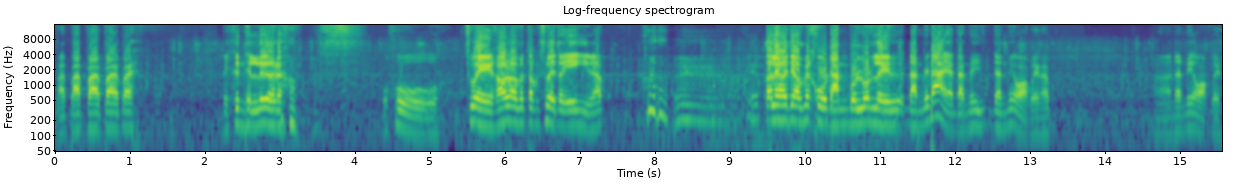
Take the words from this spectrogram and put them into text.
ไปไปไปไปไปไปขึ้นเทเลอร์แล้ว โอ้โห ช่วยเขาเราไม่ต้องช่วยตัวเองอีกนะครับ ตอนแรกว่าจะเอาแมโครดันบนรถเลย ดันไม่ได้อะดันไม่ดันไม่ออกเลยครับ อ่า ดันไม่ออกเลย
